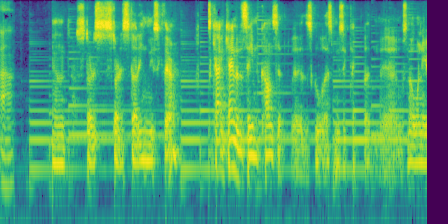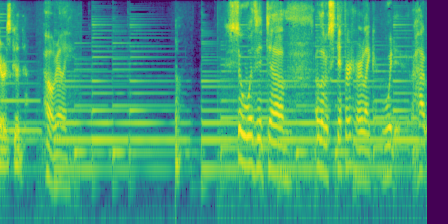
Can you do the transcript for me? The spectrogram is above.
Uh huh. and started started studying music there. It's kind kind of the same concept uh, the school as music tech, but uh, it was nowhere near as good. Oh, really? So was it um, a little stiffer, or like would how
